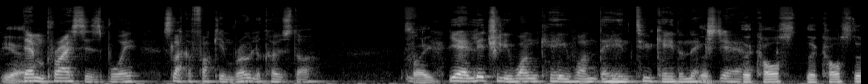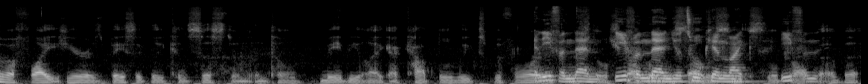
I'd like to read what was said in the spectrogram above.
Yeah, them prices, boy, it's like a fucking roller coaster. It's like Yeah, literally one k one day and two k the the, next year. the cost the cost of a flight here is basically consistent until maybe like a couple of weeks before. And even then- even then you're talking, like, even- drop it a bit.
